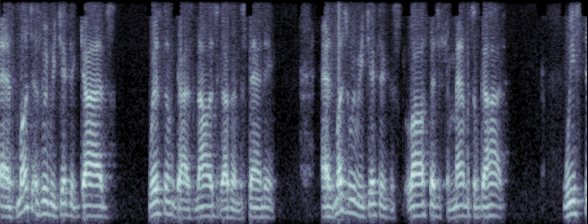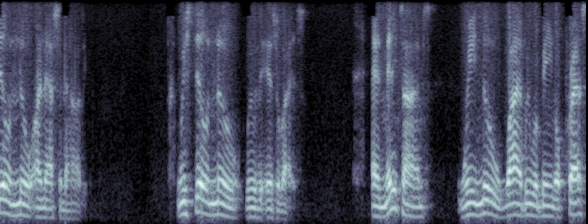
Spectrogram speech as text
As much as we rejected God's wisdom, God's knowledge, God's understanding, as much as we rejected the law, statutes, and commandments of God, we still knew our nationality. We still knew we were the Israelites. And many times we knew why we were being oppressed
